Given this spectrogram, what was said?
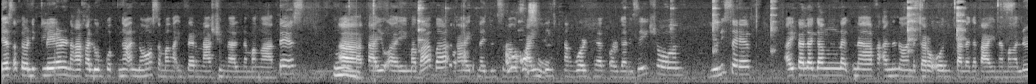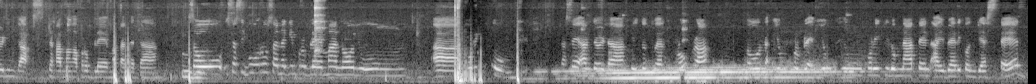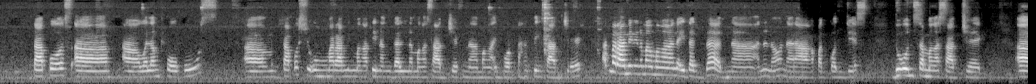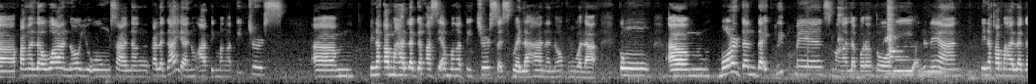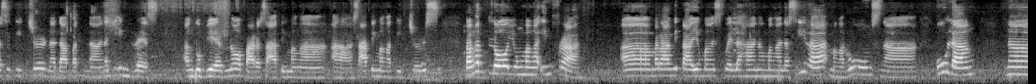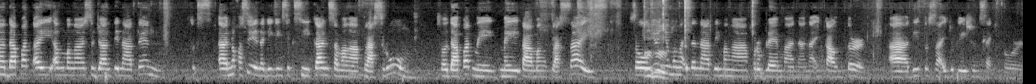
Yes, Attorney Claire, nakakalungkot nga ano sa mga international na mga test. Mm. Ah, tayo ay mababa kahit na dun sa mga findings ng World Health Organization, UNICEF ay talagang nag na, ano no, nagkaroon talaga tayo ng mga learning gaps tsaka mga problema talaga. Mhm. So, isa siguro sa naging problema no yung ah, curriculum. Kasi under the K-12 program, so yung problem yung yung curriculum natin ay very congested. Tapos ah ah, walang focus. Um, tapos yung maraming mga tinanggal na mga subject na mga importanteng subject at marami rin namang mga naidagdag na ano no na nakakapag-congest doon sa mga subject. Ah, pangalawa no yung sanang kalagayan ng ating mga teachers um, pinakamahalaga kasi ang mga teachers sa eskwelahan ano kung wala kung um, more than the equipments, mga laboratory, ano na yan, pinakamahalaga si teacher na dapat na nag invest ang gobyerno para sa ating mga ah, sa ating mga teachers. Pangatlo, yung mga infra. Ah, marami tayong mga eskwelahan ng mga nasira, mga rooms na kulang na dapat ay ang mga estudyante natin ano kasi nagiging siksikan sa mga classroom. So dapat may may tamang class size. So yun Mhm. yung mga ilan natin mga problema na na-encounter ah, dito sa education sector.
